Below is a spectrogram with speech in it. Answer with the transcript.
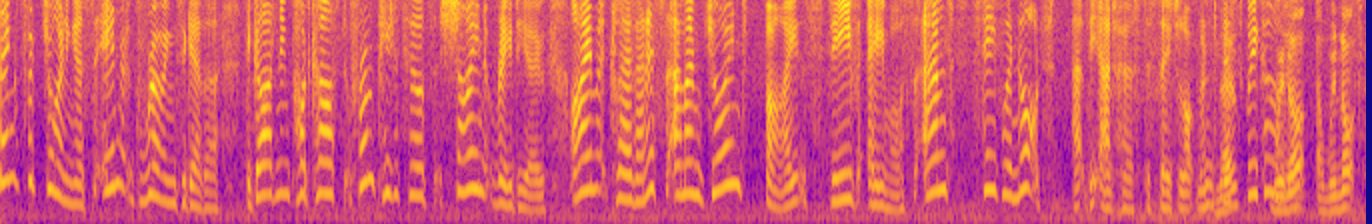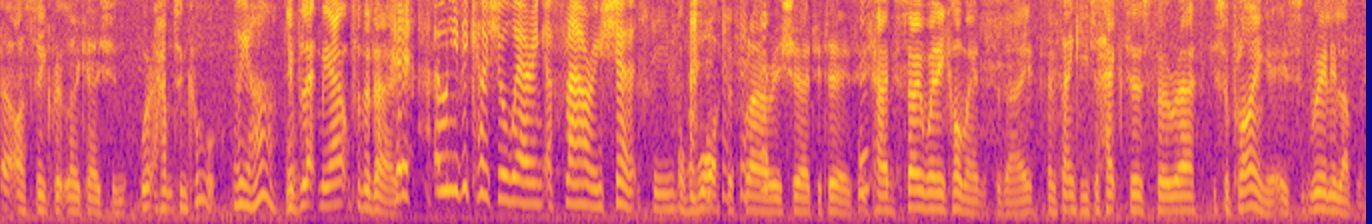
Thanks for joining us in Growing Together, the gardening podcast from Petersfield's Shine Radio. I'm Claire Venice and I'm joined by Steve Amos. And Steve, we're not at the Adhurst Estate allotment No, this week, are we're we? not, and we're not at our secret location. We're at Hampton Court. We are. You've let me out for the day. Only because you're wearing a flowery shirt, Steve. and what a flowery shirt it is. It's had so many comments today, and thank you to Hector's for uh, supplying it. It's really lovely.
